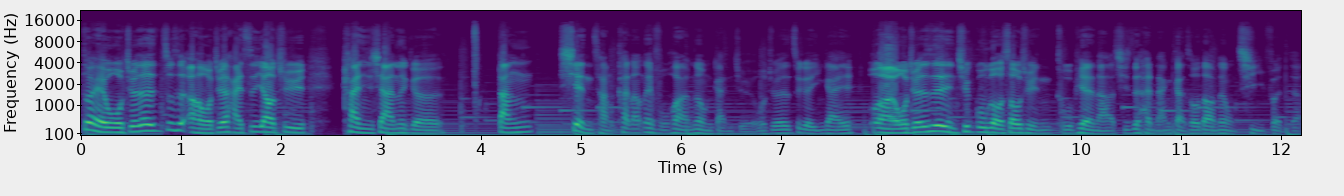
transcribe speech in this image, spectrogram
对，我觉得就是啊，我觉得还是要去看一下那个 当现场看到那幅画的那种感觉。我觉得这个应该，呃，我觉得是你去 Google 搜寻图片啊，其实很难感受到那种气氛这样。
